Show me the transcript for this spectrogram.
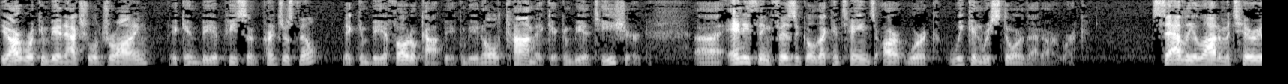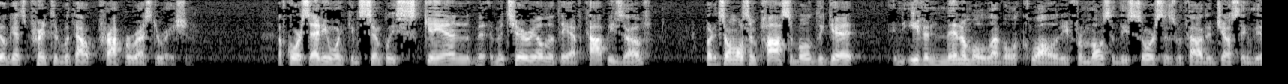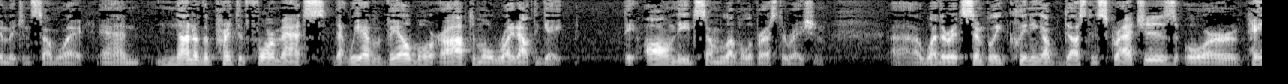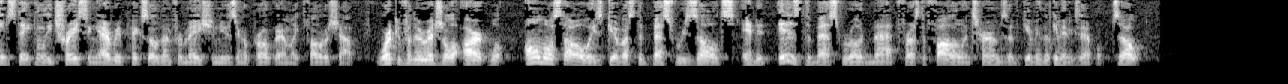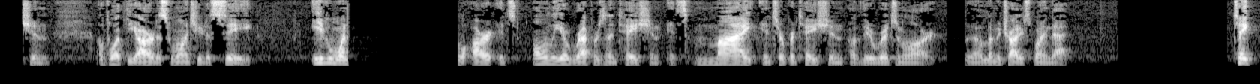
The artwork can be an actual drawing, it can be a piece of printer's film, it can be a photocopy, it can be an old comic, it can be a t shirt. Uh, anything physical that contains artwork, we can restore that artwork. Sadly, a lot of material gets printed without proper restoration. Of course, anyone can simply scan material that they have copies of, but it's almost impossible to get an even minimal level of quality from most of these sources without adjusting the image in some way. And none of the printed formats that we have available are optimal right out the gate. They all need some level of restoration. Uh, whether it's simply cleaning up dust and scratches or painstakingly tracing every pixel of information using a program like Photoshop. Working from the original art will almost always give us the best results, and it is the best roadmap for us to follow in terms of giving the giving an example. So, of what the artist wants you to see. Even when art, it's only a representation. It's my interpretation of the original art. Uh, let me try to explain that. Take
